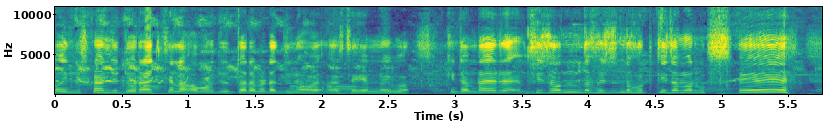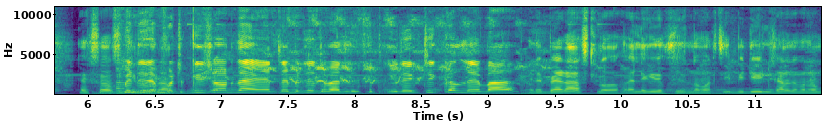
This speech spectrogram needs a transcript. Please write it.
ওই নিষ্কান যদি রাত খেলা খবর দিত তোরা বেটা দিন থেকে নইব। কিন্তু আমরা তো পিছন তো ফুটকি তোমার একশো আশি ভিডিও ফুটকি সর দেয়? এটা এটা ঠিক করলে বা? এটা বেড়া আসলো এলে কিন্তু পিছন মারছি ভিডিও সামনে মারলাম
